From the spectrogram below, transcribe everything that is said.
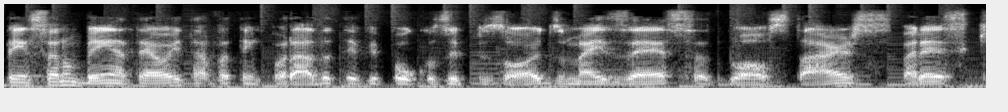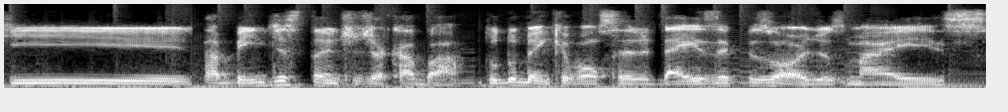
pensando bem, até a oitava temporada teve poucos episódios, mas essa do All Stars parece que tá bem distante de acabar. Tudo bem que vão ser 10 episódios, mas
